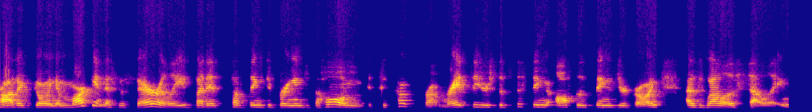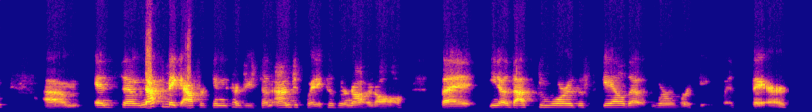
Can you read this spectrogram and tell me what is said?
product going to market necessarily, but it's something to bring into the home to cook from, right? So you're subsisting off those things you're growing as well as selling. Um, and so, not to make African countries sound antiquated because they're not at all, but you know that's more the scale that we're working with there.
